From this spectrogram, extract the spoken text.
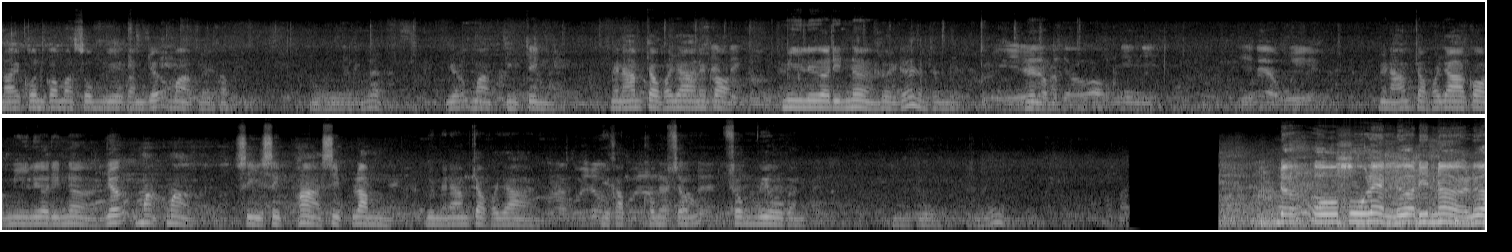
หลายคนก็มาชมวิวกันเยอะมากเลยครับโอ้โหเยอะมากจริงๆแม่น้ำเจ้าพระยาเนี่ยก็มีเรือดินเนอร์ด้วยเด้อท่านผู้ชมด้วย แม่น้ำเจ้าพระยาก็มีเรือดินเนอร์เยอะมากมากสี่สิบห้าสิบลำอยู่แม่น้ำเจ้าพระยา นี่ครับชมชมชมวิวกัน เดอะโอปูเล่นเรือดินเนอร์เรือ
